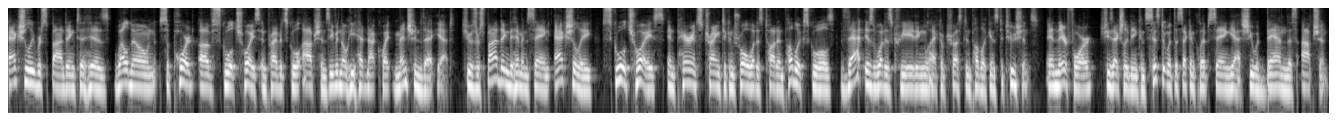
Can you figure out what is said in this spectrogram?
actually responding to his well known support of school choice and private school options, even though he had not quite mentioned that yet. She was responding to him and saying, actually, school choice and parents trying to control what is taught in public schools, that is what is creating lack of trust in public institutions. And therefore, she's actually being consistent with the second clip, saying, yes, she would ban this option.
